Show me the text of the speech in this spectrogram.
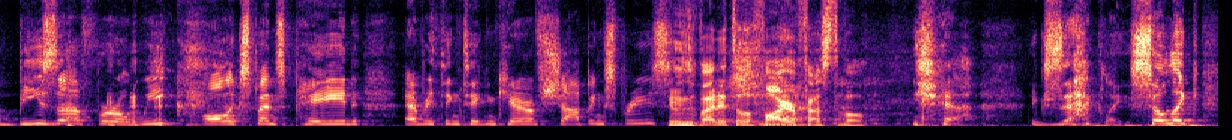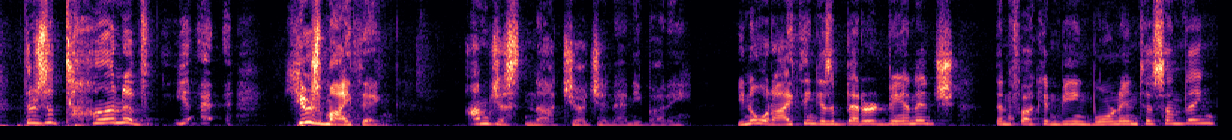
Ibiza for a week, all expense paid, everything taken care of, shopping sprees. was invited to the fire Yeah. festival. Yeah, exactly. So like, there's a ton of. Yeah, here's my thing. I'm just not judging anybody. You know what I think is a better advantage than fucking being born into something?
